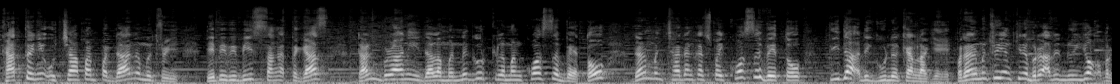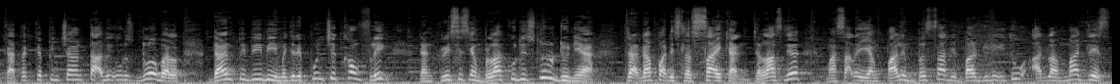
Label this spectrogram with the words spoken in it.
Katanya ucapan Perdana Menteri di PBB sangat tegas dan berani dalam menegur kelemahan kuasa veto dan mencadangkan supaya kuasa veto tidak digunakan lagi. Perdana Menteri yang kini berada di New York berkata kepincangan takbir urus global dan PBB menjadi punca konflik dan krisis yang berlaku di seluruh dunia tidak dapat diselesaikan. Jelasnya, masalah yang paling besar di badan dunia itu adalah majlis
